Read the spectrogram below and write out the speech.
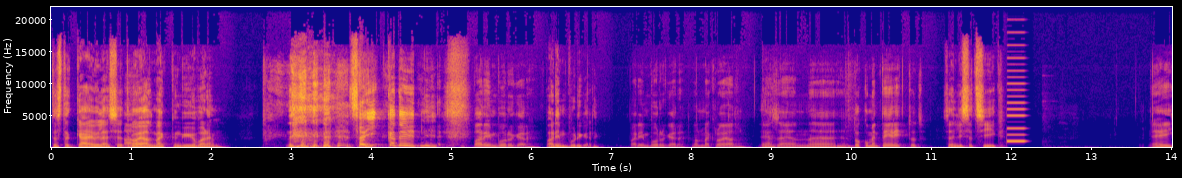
tõstad käe üles, et Aa. Royal Mac on kõige parem. sa ikka teed nii. parim burger, parim burger, parim burger on McRoyal ja Jah. see on äh, dokumenteeritud. See on lihtsalt siig. ei,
